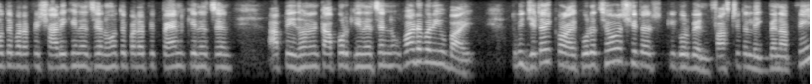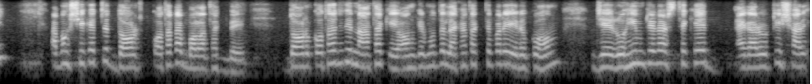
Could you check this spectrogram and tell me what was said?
হতে পারে আপনি শাড়ি কিনেছেন, হতে পারে আপনি প্যান্ট কিনেছেন, আপনি ধরেন কাপড় কিনেছেন হোয়াট এভার ইউ বাই তুমি যেটাই ক্রয় করেছ সেটা কি করবেন? ফার্স্ট এটা লিখবেন আপনি এবং সেক্ষেত্রে দর কথাটা বলা থাকবে। দর কথা যদি না থাকে, অঙ্কের মধ্যে লেখা থাকতে পারে এরকম যে রহিম ট্রেডার্স থেকে এগারোটি শাড়ি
